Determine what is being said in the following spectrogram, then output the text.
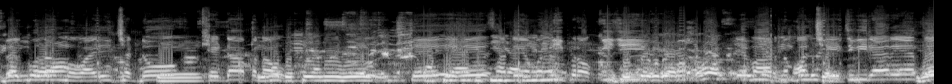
ਬਿਲਕੁਲ ਮੋਬਾਈਲ ਛੱਡੋ ਖੇਡਾਂ ਅਪਣਾਓ। ਤੇ ਇਹ ਸਾਡੇ ਅਮਨਦੀਪ ਰੌਕੀ ਜੀ। ਇਹ ਵਾਰਡ ਨੰਬਰ 6 ਚ ਵੀ ਰਹਿ ਰਹੇ ਆ ਤੇ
